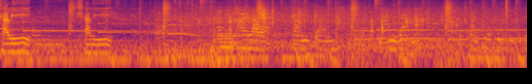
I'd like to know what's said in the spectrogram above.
ชาลี ชาลี ในเมืองไทยเราอะการการจับน้ำมันยากนะการที่จะขึ้นขี่ย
